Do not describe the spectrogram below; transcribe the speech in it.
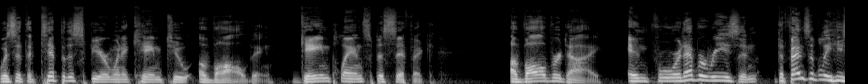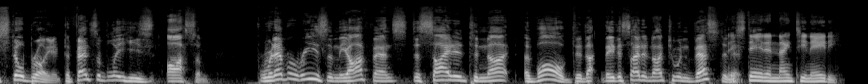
was at the tip of the spear when it came to evolving, game plan specific, evolve or die. And for whatever reason, defensively, he's still brilliant. Defensively, he's awesome. For whatever reason, the offense decided to not evolve. Did not, they decided not to invest in They it. They stayed in 1980.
